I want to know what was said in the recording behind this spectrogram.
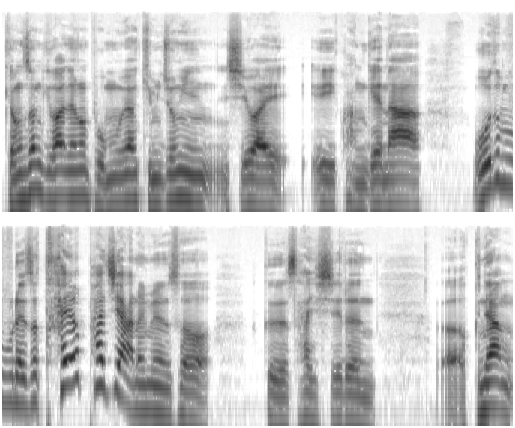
경선 기관장을 보면 김종인 씨와의 이 관계나 모든 부분에서 타협하지 않으면서 그 사실은 어 그냥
